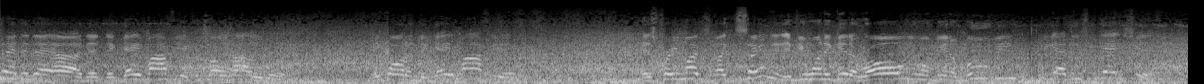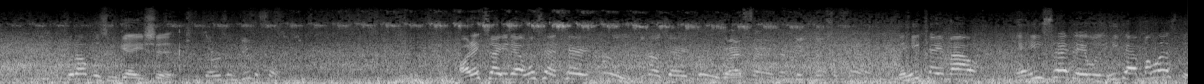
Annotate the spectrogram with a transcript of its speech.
said that the, uh, the, the gay mafia controls Hollywood. They called them the gay mafia. It's pretty much like saying that if you want to get a role, you want to be in a movie, you gotta do some gay shit. Put up with some gay shit. There's don't give. Oh, they tell you that. What's that? Terry Crews. You know Terry Crews, That right? that big muscle fast. That he came out and he said they was he got molested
